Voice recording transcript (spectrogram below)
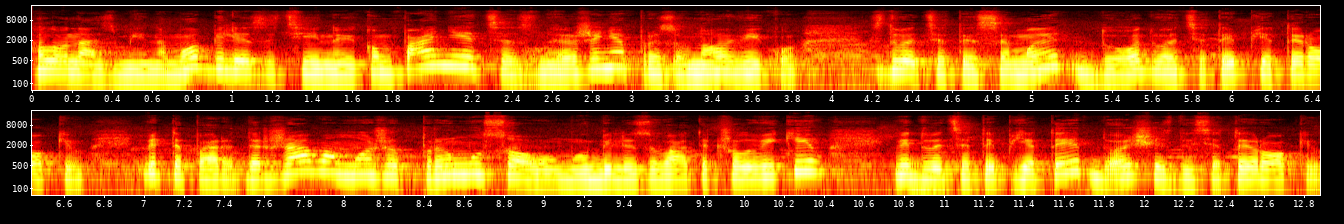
Головна зміна мобілізаційної кампанії це зниження призовного віку з 27 до 25 років. Відтепер держава може примусово мобілізувати чоловіків від 25 до 60 років.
